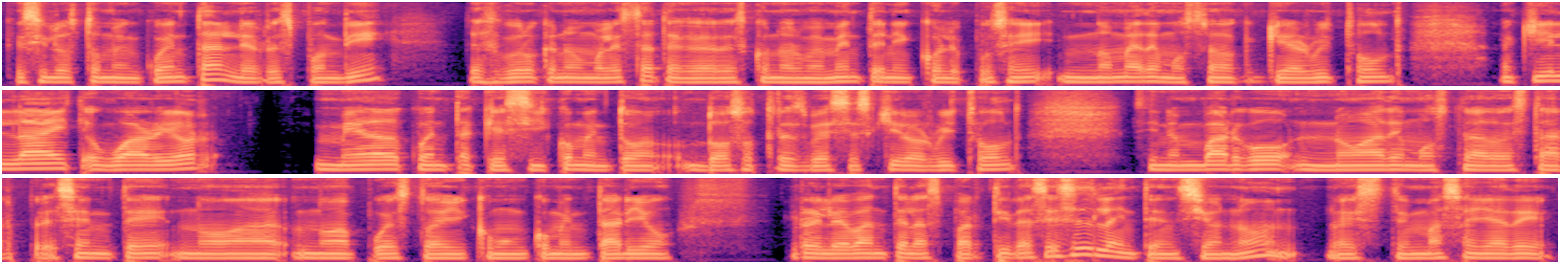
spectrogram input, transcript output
que si los tome en cuenta, le respondí. Te aseguro que no me molesta, te agradezco enormemente. Nico le puse ahí, no me ha demostrado que quiera retold. Aquí Light Warrior me he dado cuenta que sí comentó dos o tres veces quiero retold. Sin embargo, no ha demostrado estar presente, no ha, no ha puesto ahí como un comentario relevante a las partidas. Esa es la intención, ¿no? Este, más allá de,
